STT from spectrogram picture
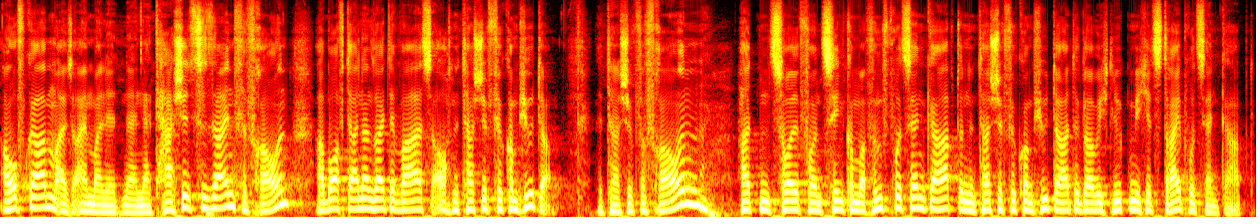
Aufgaben, also einmal in einer Tasche zu sein für Frauen, aber auf der anderen Seite war es auch eine Tasche für Computer. Eine Tasche für Frauen hat einen Zoll von 10,5 Prozent gehabt und eine Tasche für Computer hatte, glaube ich, lügt mich jetzt 3 Prozent gehabt.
